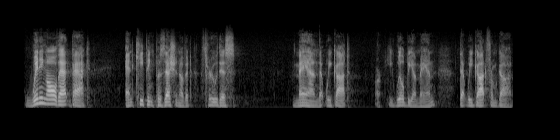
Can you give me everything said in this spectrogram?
winning all that back and keeping possession of it through this man that we got, or he will be a man, that we got from God.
